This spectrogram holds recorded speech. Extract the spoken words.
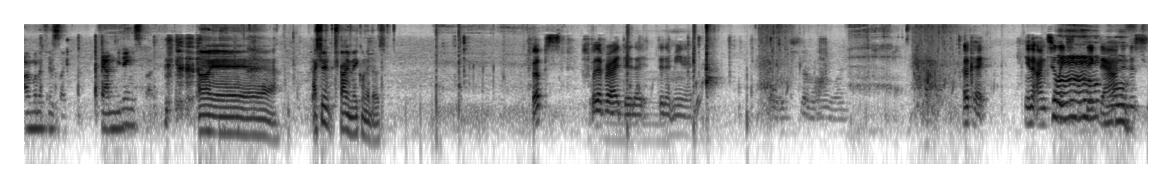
on one of his like fan meetings, but Oh yeah, yeah, yeah, yeah. I should try and make one of those. Oops. Whatever I did, I didn't mean it. Okay. You know, I'm too lazy to dig down in this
